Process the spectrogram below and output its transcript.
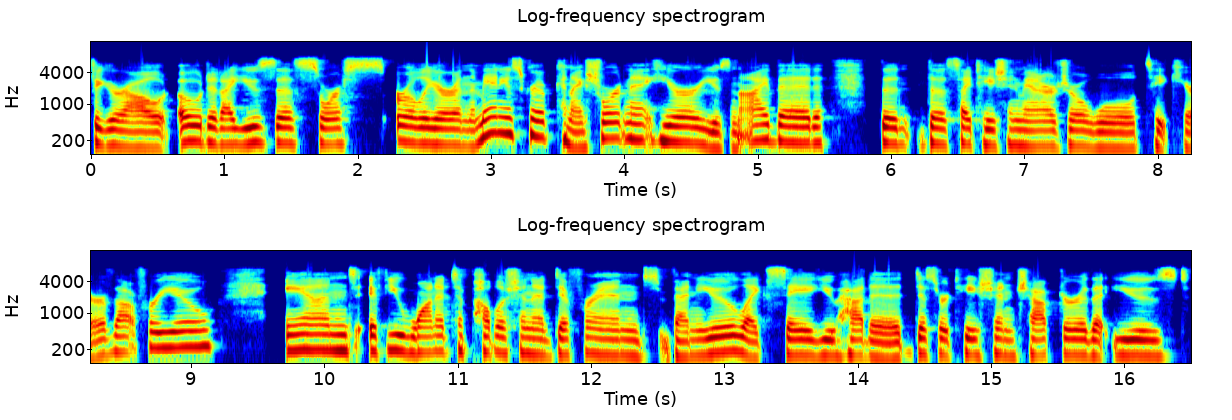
figure out, oh, did I use this source earlier in the manuscript? Can I shorten it here? Use an IBID. The the citation manager will take care of that for you. And if you wanted to publish in a different venue, like say you had a dissertation chapter that used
